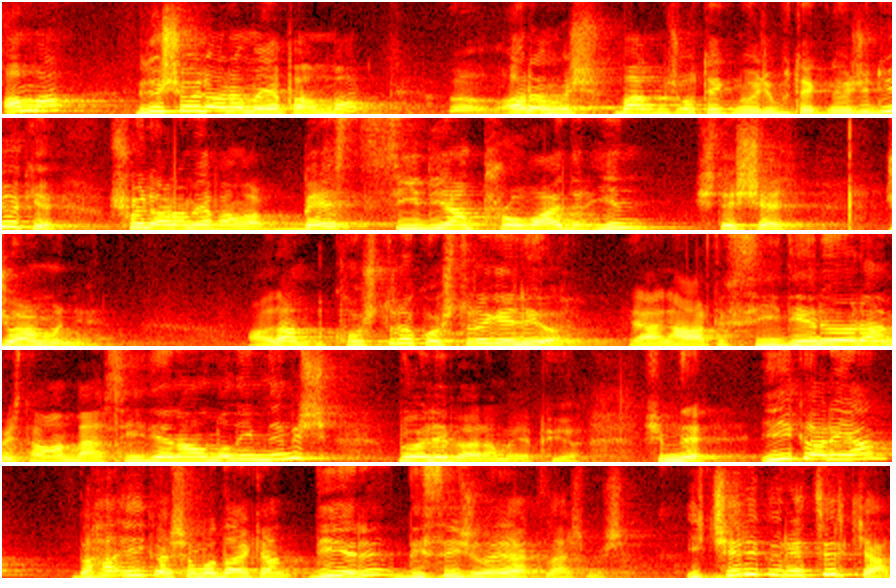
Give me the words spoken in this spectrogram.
Ama bir de şöyle arama yapan var. Aramış, bakmış o teknoloji bu teknoloji. Diyor ki şöyle arama yapan var. Best CDN provider in işte şey Germany. Adam koştura koştura geliyor. Yani artık CDN'i öğrenmiş. Tamam ben CDN almalıyım demiş. Böyle bir arama yapıyor. Şimdi ilk arayan daha ilk aşamadayken diğeri decision'a yaklaşmış. İçerik üretirken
